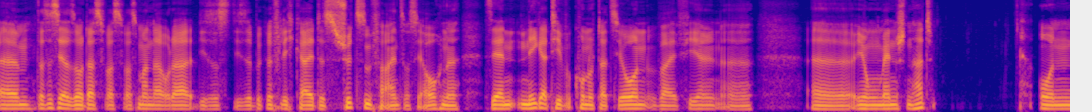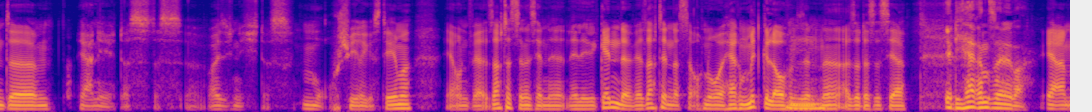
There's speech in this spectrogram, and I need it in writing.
Ähm, das ist ja so das, was, was man da, oder dieses, diese Begrifflichkeit des Schützenvereins, was ja auch eine sehr negative Konnotation bei vielen äh, äh, jungen Menschen hat. Und ähm, ja, nee, das, das äh, weiß ich nicht. Das hm, oh, schwieriges Thema. Ja, und wer sagt das denn? Das ist ja eine, eine Legende. Wer sagt denn, dass da auch nur Herren mitgelaufen Mhm. sind? Ne? Also das ist ja, Ja, die Herren selber. ja.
